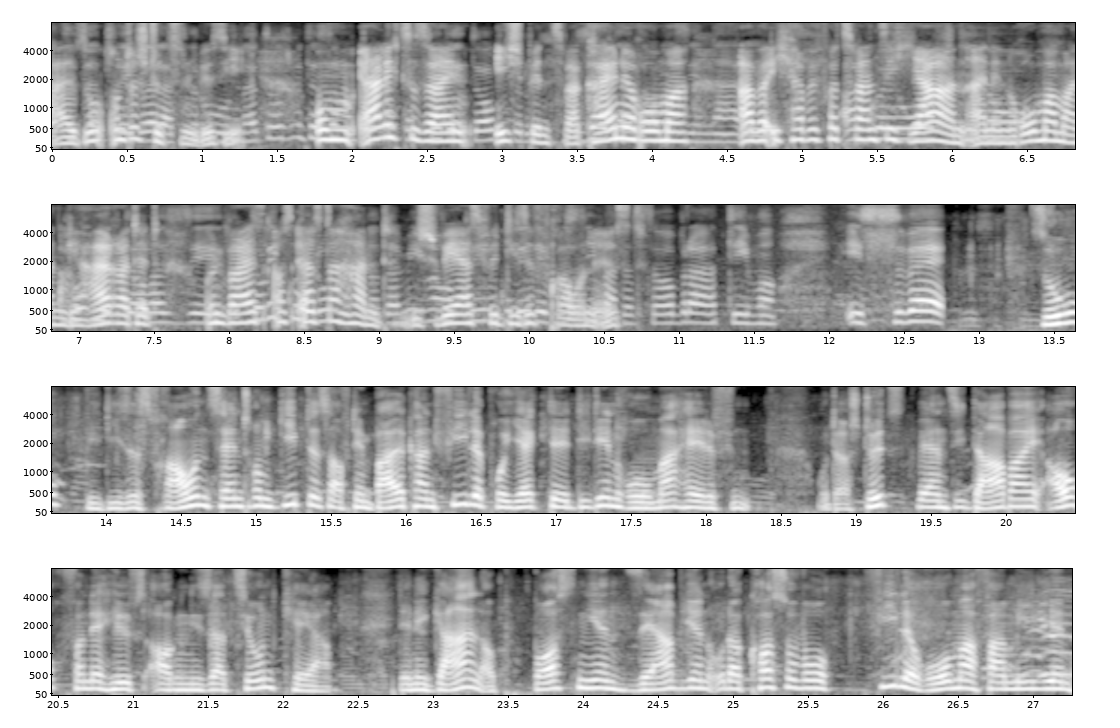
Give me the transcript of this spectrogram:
Also unterstützen wir sie. Um ehrlich zu sein, ich bin zwar keine Roma, aber ich habe vor 20 Jahren einen Roma-Mann geheiratet und weiß aus erster Hand, wie schwer es für diese Frauen ist. So wie dieses Frauenzentrum gibt es auf dem Balkan viele Projekte, die den Roma helfen. Unterstützt werden sie dabei auch von der Hilfsorganisation CARE. Denn egal ob Bosnien, Serbien oder Kosovo, viele Roma-Familien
